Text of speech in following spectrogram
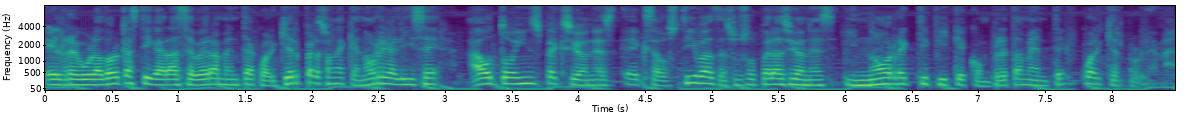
El regulador castigará severamente a cualquier persona que no realice autoinspecciones exhaustivas de sus operaciones y no rectifique completamente cualquier problema.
